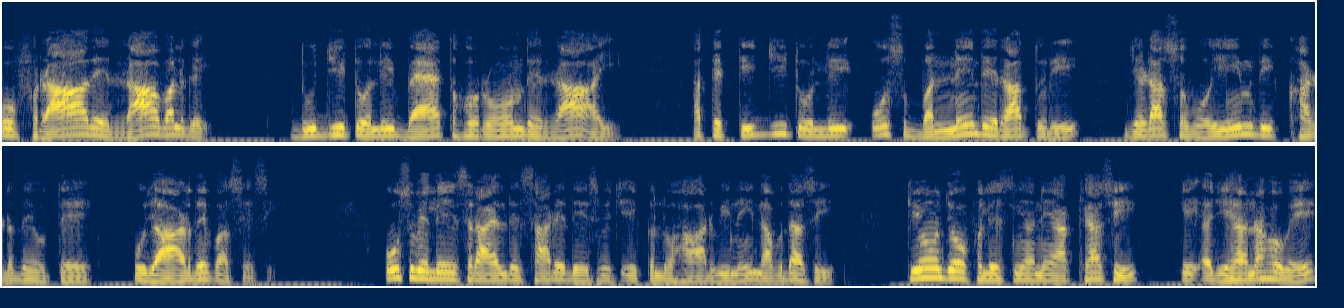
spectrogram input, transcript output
ਉਹ ਫਰਾ ਦੇ ਰਾਹ ਵੱਲ ਗਈ। ਦੂਜੀ ਟੋਲੀ ਬੈਤ ਹੋਰੋਨ ਦੇ ਰਾਹ ਆਈ ਅਤੇ ਤੀਜੀ ਟੋਲੀ ਉਸ ਬੰਨੇ ਦੇ ਰਾਹ ਤੁਰੀ, ਜਿਹੜਾ ਸਬੋਈਮ ਦੀ ਖੱਡ ਦੇ ਉੱਤੇ ਉਜਾੜ ਦੇ ਪਾਸੇ ਸੀ। ਉਸ ਵੇਲੇ ਇਸਰਾਇਲ ਦੇ ਸਾਰੇ ਦੇਸ਼ ਵਿੱਚ ਇੱਕ ਲੋਹਾਰ ਵੀ ਨਹੀਂ ਲੱਭਦਾ ਸੀ। ਕਿਉਂ ਜੋ ਫਲਿਸਤੀਆਂ ਨੇ ਆਖਿਆ ਸੀ ਕਿ ਅਜਿਹਾ ਨਾ ਹੋਵੇ,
